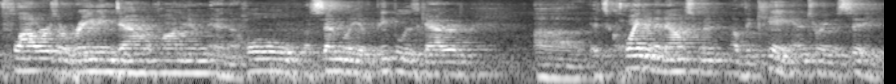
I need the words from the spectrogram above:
flowers are raining down upon him, and the whole assembly of people is gathered. Uh, it's quite an announcement of the king entering the city.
